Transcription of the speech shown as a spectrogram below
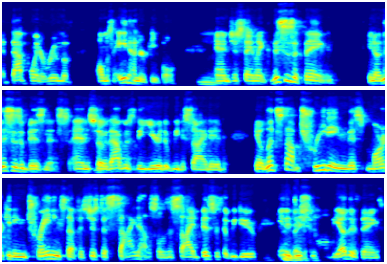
at that point a room of almost 800 people, mm. and just saying like, this is a thing, you know, this is a business. And so that was the year that we decided, you know, let's stop treating this marketing training stuff as just a side hustle, as a side business that we do in addition to all the other things.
